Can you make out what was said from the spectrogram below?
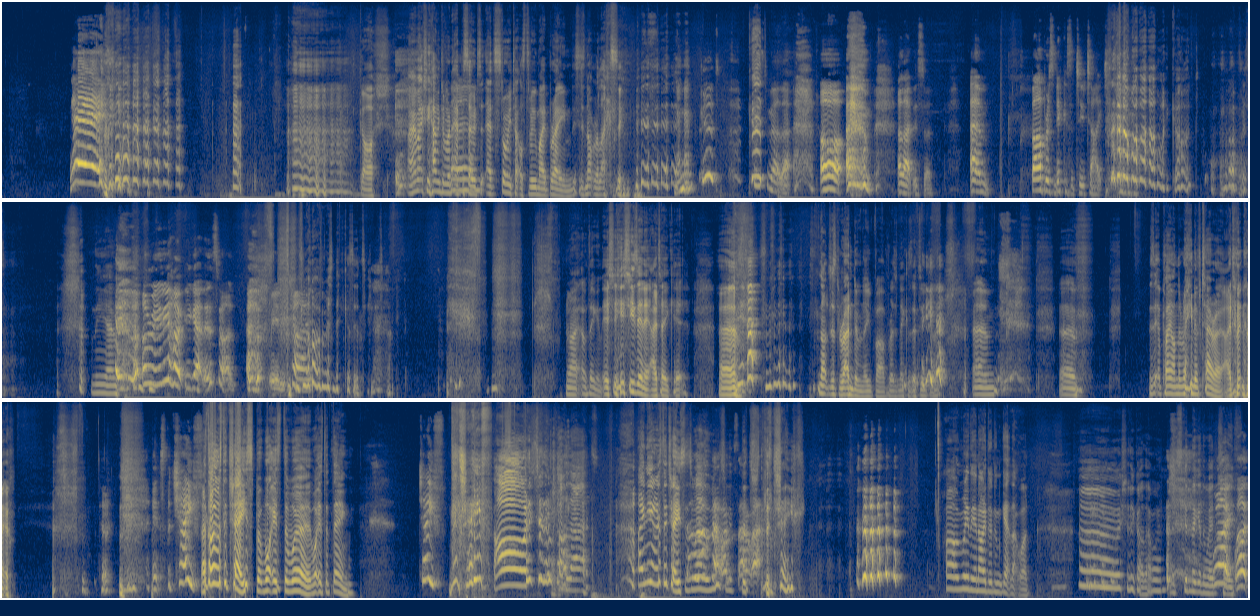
Yay! Gosh. I am actually having to run episodes and story titles through my brain. This is not relaxing. Good. Good about that. Oh, um, I like this one. Um, Barbara's knickers are too tight. oh my god. The um I really hope you get this one. really tight. Barbara's knickers are too tight. Right, I'm thinking. Is she? She's in it. I take it. Um, not just randomly. Barbara's too tight. Um, um, Is it a play on the Reign of Terror? I don't know. It's the chafe. I thought it was the chase, but what is the word? What is the thing? Chafe. The chafe. Oh, I should have got that. I knew it was the chase as well. that one It's so the, the chafe. oh, I'm really annoyed I didn't get that one. Oh, I should have got that one. I just couldn't think of the word Right, chafe. well,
